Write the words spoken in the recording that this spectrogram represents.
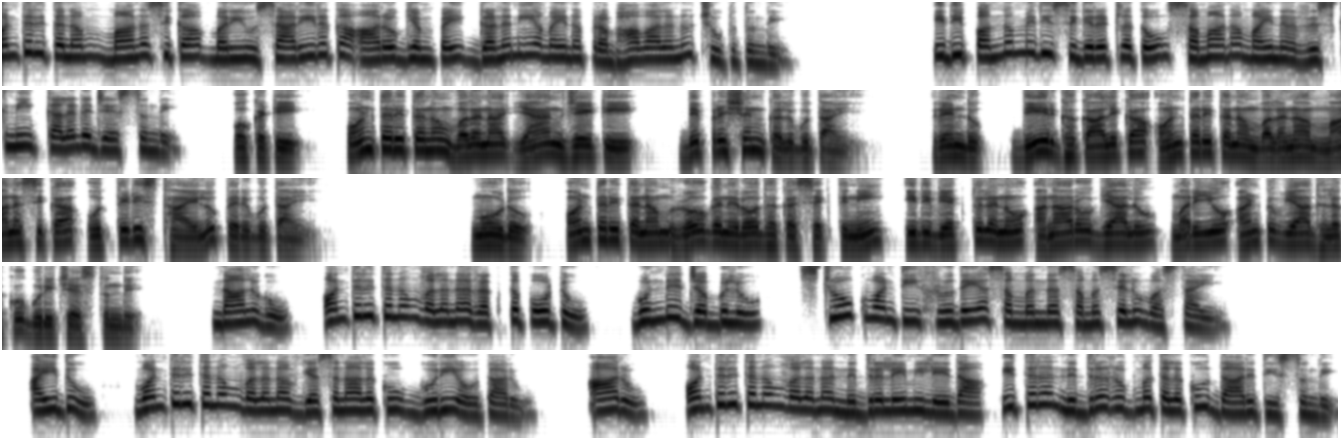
ఒంటరితనం మానసిక మరియు శారీరక ఆరోగ్యంపై గణనీయమైన ప్రభావాలను చూపుతుంది. ఇది పంతొమ్మిది సిగరెట్లతో సమానమైన రిస్క్ని కలగజేస్తుంది. ఒకటి ఒంటరితనం వలన యాంగ్జైటీ డిప్రెషన్ కలుగుతాయి. రెండు దీర్ఘకాలిక ఒంటరితనం వలన మానసిక ఒత్తిడి స్థాయిలు పెరుగుతాయి. మూడు ఒంటరితనం రోగనిరోధక శక్తిని ఇది వ్యక్తులను అనారోగ్యాలు మరియు అంటువ్యాధులకు గురిచేస్తుంది. నాలుగు ఒంటరితనం వలన రక్తపోటు గుండె జబ్బులు స్ట్రోక్ వంటి హృదయ సంబంధ సమస్యలు వస్తాయి. ఐదు ఒంటరితనం వలన వ్యసనాలకు గురి అవుతారు. ఆరు ఒంటరితనం వలన నిద్రలేమి లేదా ఇతర నిద్ర రుగ్మతలకు దారితీస్తుంది.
